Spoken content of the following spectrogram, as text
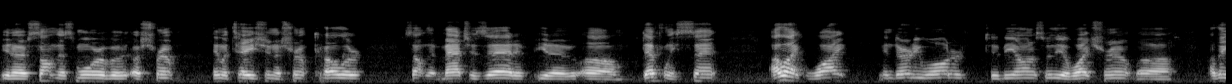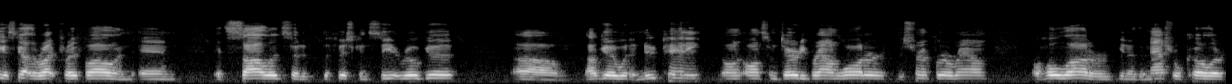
you know, something that's more of a, a shrimp imitation, a shrimp color, something that matches that. If you know, um, definitely scent. I like white in dirty water. To be honest with you, a white shrimp. Uh, I think it's got the right profile and and it's solid, so the, the fish can see it real good. Um, I'll go with a new penny on, on some dirty brown water. The shrimp are around a whole lot, or you know the natural color,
